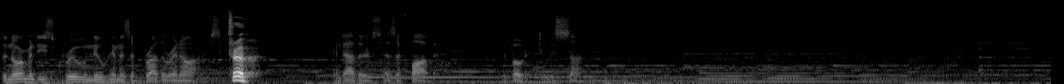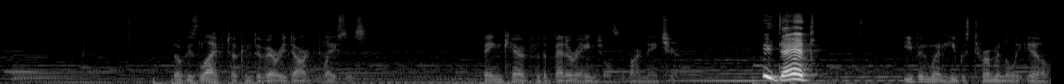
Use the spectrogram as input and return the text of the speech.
The Normandy's crew knew him as a brother in arms, True. and others as a father devoted to his son. Though his life took him to very dark places, Thane cared for the better angels of our nature. He did. Even when he was terminally ill,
